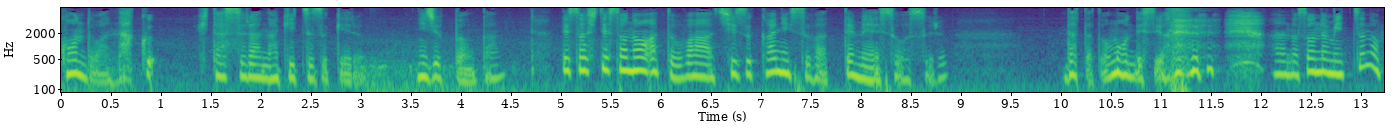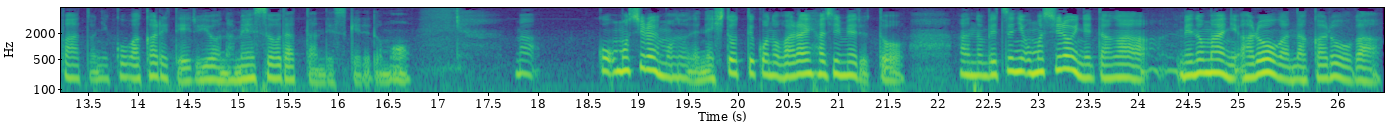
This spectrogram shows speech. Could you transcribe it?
今度は泣く。ひたすら泣き続ける。20分間。でそしてその後は静かに座って瞑想する。だったと思うんですよね。あのそんな3つのパートにこう分かれているような瞑想だったんですけれども。まあこう面白いものでね人ってこの笑い始めるとあの別に面白いネタが目の前にあろうがなかろうが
